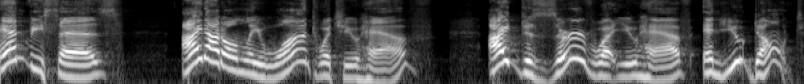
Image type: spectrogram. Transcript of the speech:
Envy says, I not only want what you have, I deserve what you have, and you don't.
